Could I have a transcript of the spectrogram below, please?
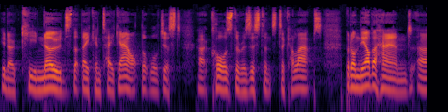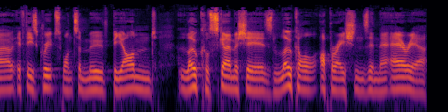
you know, key nodes that they can take out that will just uh, cause the resistance to collapse. But on the other hand, uh, if these groups want to move beyond local skirmishes, local operations in their area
